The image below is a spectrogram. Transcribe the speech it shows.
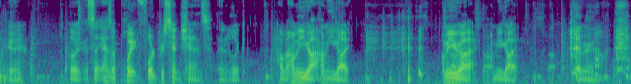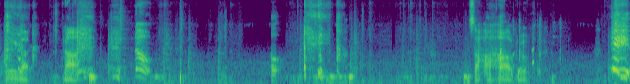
Okay. Look, it's a, it has a 0.4 percent chance. And look, how, how many you got? How many you got? How many you got? stop, how many you got? stop. Tell me right now. How many you got? Nah. No. Oh. It's a haha, bro. William,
